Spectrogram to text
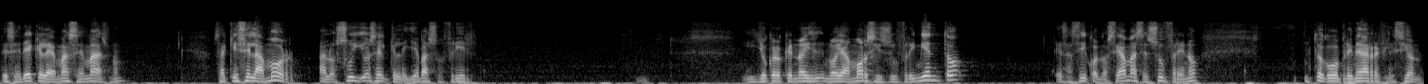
desearía que le amase más, ¿no? O sea, que es el amor a los suyos el que le lleva a sufrir y yo creo que no hay, no hay amor sin sufrimiento. Es así, cuando se ama se sufre, ¿no? Esto como primera reflexión.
